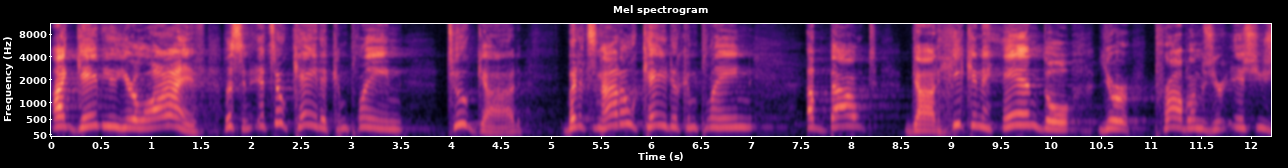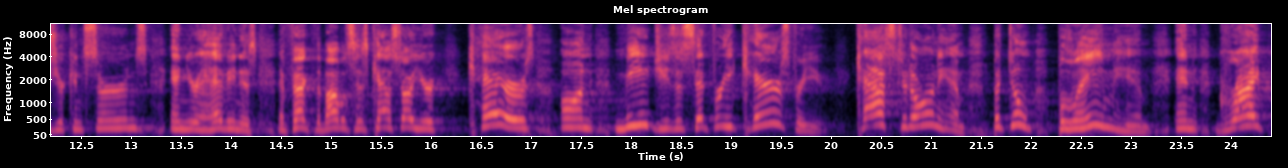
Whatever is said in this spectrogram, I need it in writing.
I gave you your life. Listen, it's okay to complain to God, but it's not okay to complain about God. He can handle your problems, your issues, your concerns, and your heaviness. In fact, the Bible says, Cast all your cares on me, Jesus said, for He cares for you. Cast it on Him, but don't blame Him and gripe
